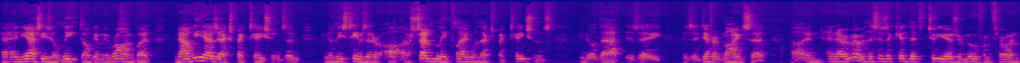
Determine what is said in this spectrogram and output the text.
and yes, he's elite, don't get me wrong, but now he has expectations, and you know these teams that are, uh, are suddenly playing with expectations. You know that is a is a different mindset. Uh, and and I remember this is a kid that's two years removed from throwing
